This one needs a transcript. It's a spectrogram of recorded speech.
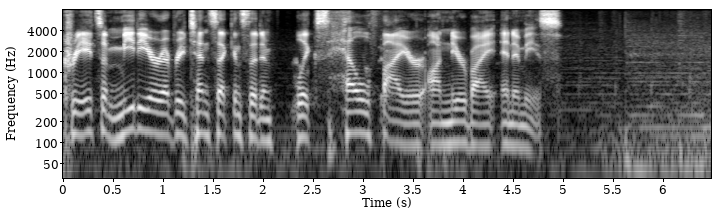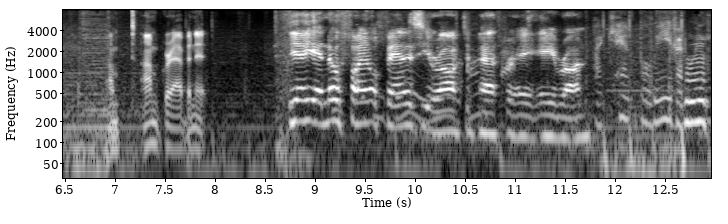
Creates a meteor every 10 seconds that inflicts hellfire on nearby enemies. I'm I'm grabbing it. Yeah, yeah, no Final Fantasy or Octopath for Aaron. I can't believe it. really.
